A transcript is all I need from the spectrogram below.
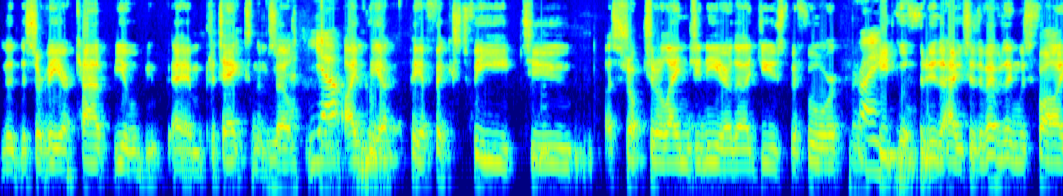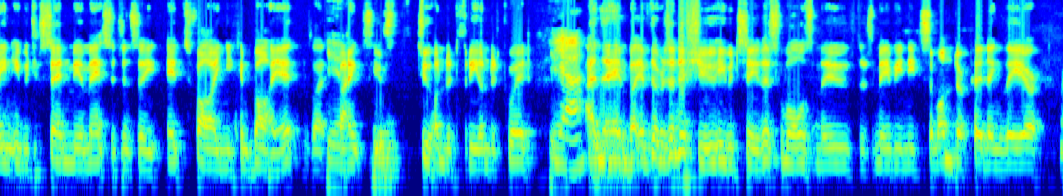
the, the surveyor can't be um, protecting themselves. Yeah. I pay a, pay a fixed fee to a structural engineer that I'd used before. Right. He'd go through the houses. If everything was fine, he would just send me a message and say, It's fine, you can buy it. It's like, Yeah. Thanks, here's 200, 300 quid. Yeah. And then, but if there was an issue, he would say, This wall's moved, there's maybe need some underpinning there. I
